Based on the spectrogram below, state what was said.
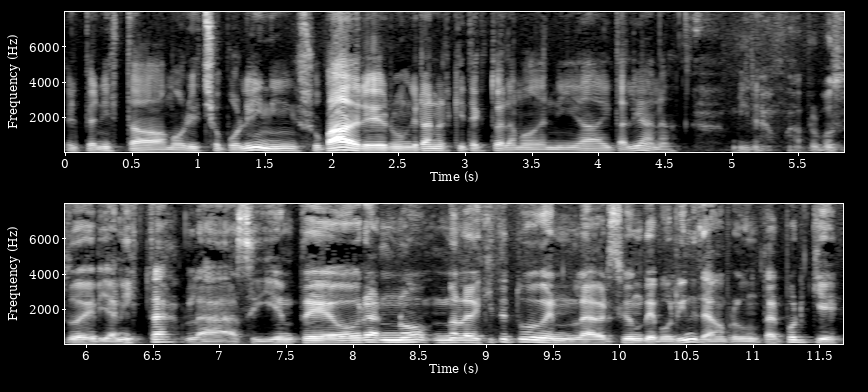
el pianista Maurizio Polini, su padre era un gran arquitecto de la modernidad italiana. Mira, a propósito de pianista, la siguiente obra no, no la dijiste tú en la versión de Polini, te vamos a preguntar por qué.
